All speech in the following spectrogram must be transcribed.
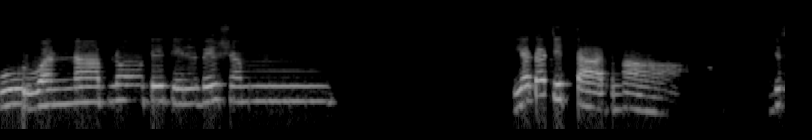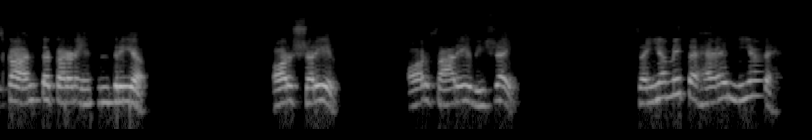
कुर्वन्नाप्नोति किल्बिषम्। यत चित्तात्मा जिसका अंतकरण इंद्रिय और शरीर और सारे विषय संयमित है, नियत है।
